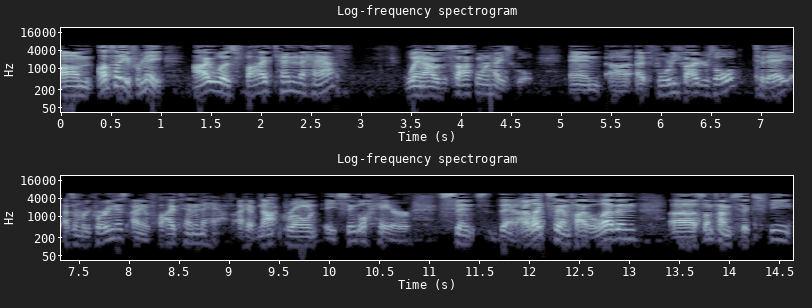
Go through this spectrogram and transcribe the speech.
Um, I'll tell you, for me, I was 5'10 and a half when I was a sophomore in high school. And uh, at 45 years old, today, as I'm recording this, I am 5'10 and a half. I have not grown a single hair since then. I like to say I'm 5'11, uh, sometimes 6 feet,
